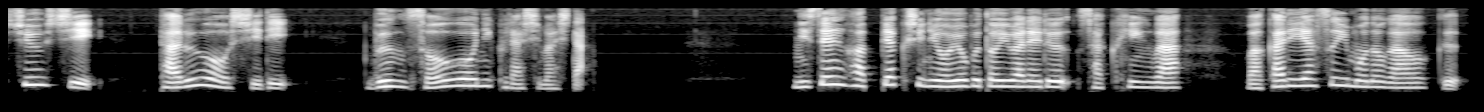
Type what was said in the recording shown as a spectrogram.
終始、樽を知り、文相応に暮らしました。2800種に及ぶと言われる作品は分かりやすいものが多く、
